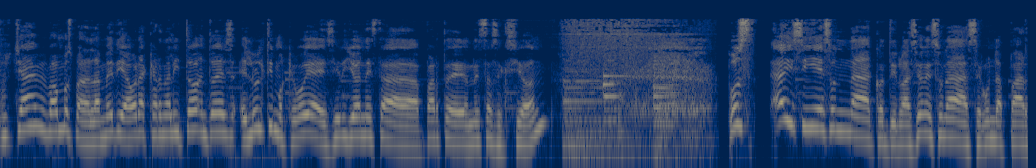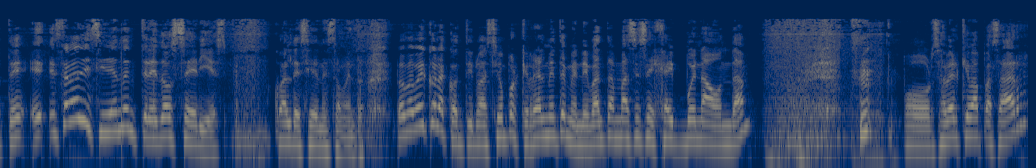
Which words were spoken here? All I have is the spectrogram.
Pues ya vamos para la media hora, carnalito. Entonces, el último que voy a decir yo en esta parte, de- en esta sección... Pues ahí sí es una continuación, es una segunda parte. Eh, estaba decidiendo entre dos series. ¿Cuál decía en este momento? Pero me voy con la continuación porque realmente me levanta más ese hype buena onda. Por saber qué va a pasar.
